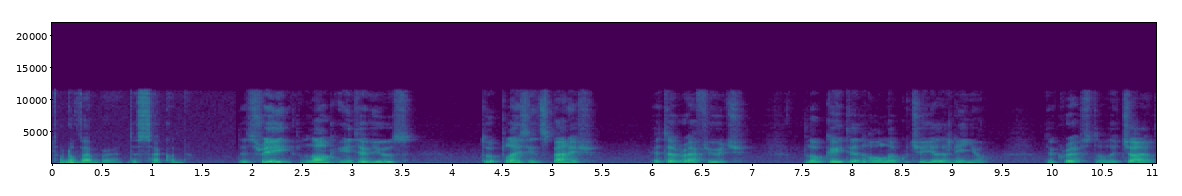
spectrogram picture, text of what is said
to November the 2nd. The three long interviews took place in Spanish at a refuge located on La Cuchilla del Niño, the crest of the child,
